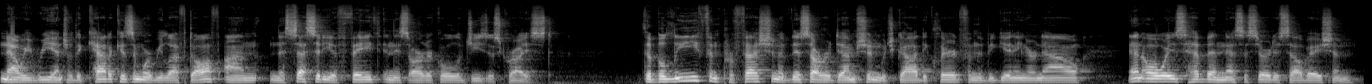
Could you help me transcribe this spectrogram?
Now we re enter the Catechism where we left off on necessity of faith in this article of Jesus Christ. The belief and profession of this our redemption, which God declared from the beginning, are now and always have been necessary to salvation.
